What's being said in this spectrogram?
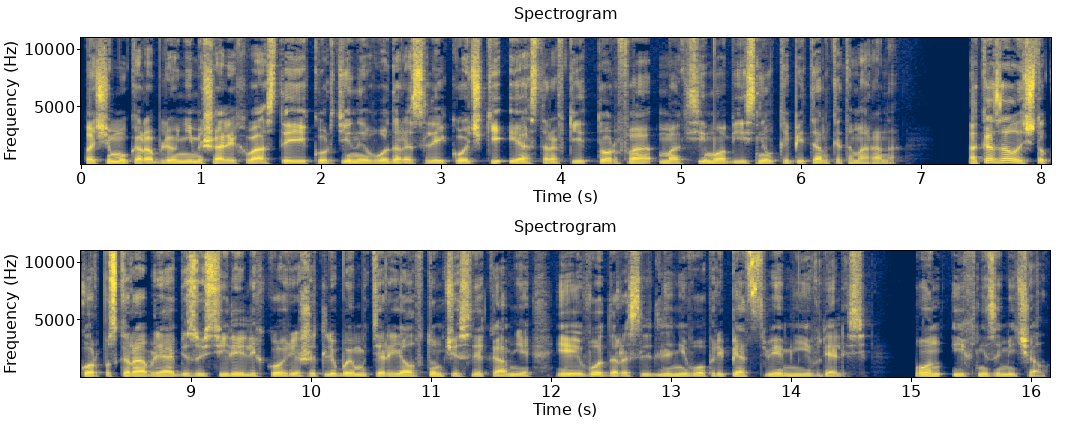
Почему кораблю не мешали хвосты и куртины водорослей, кочки и островки торфа, Максиму объяснил капитан катамарана. Оказалось, что корпус корабля без усилий легко режет любой материал, в том числе камни, и водоросли для него препятствием не являлись. Он их не замечал.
